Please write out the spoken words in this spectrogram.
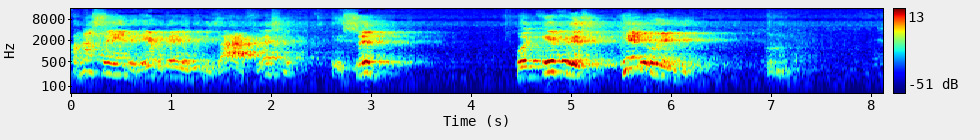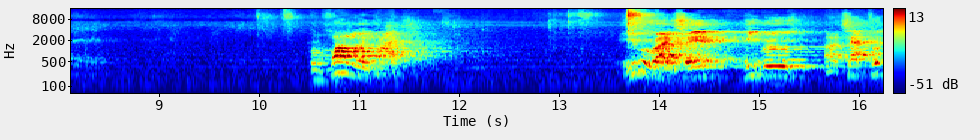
I'm not saying that everything that we desire fleshly is sinful. But if it's hindering you from following Christ, Hebrew writer said, Hebrews uh, chapter,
